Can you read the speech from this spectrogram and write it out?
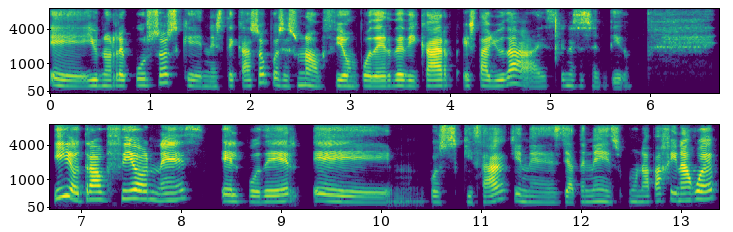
eh, y unos recursos que en este caso pues es una opción poder dedicar esta ayuda en ese sentido. Y otra opción es el poder, eh, pues quizá quienes ya tenéis una página web,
